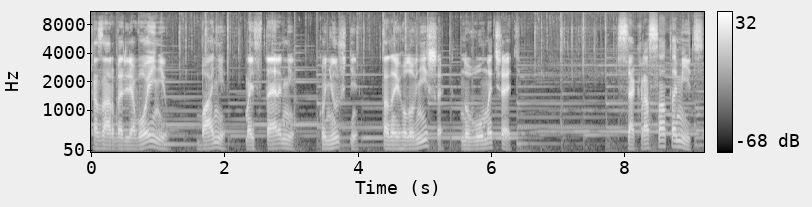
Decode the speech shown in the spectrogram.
казарми для воїнів, бані, майстерні, конюшні та найголовніше нову мечеть. Вся краса та міць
